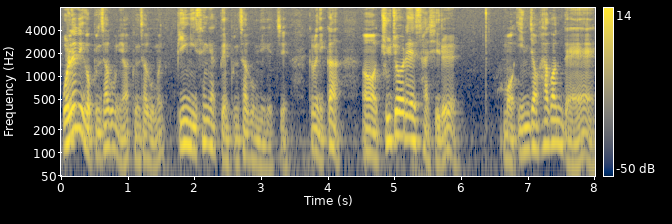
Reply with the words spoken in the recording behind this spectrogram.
원래는 이거 분사구문이야. 분사구문. 빙이 생략된 분사구문이겠지. 그러니까 어, 주절의 사실을 뭐 인정하건대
